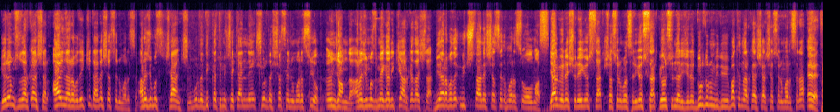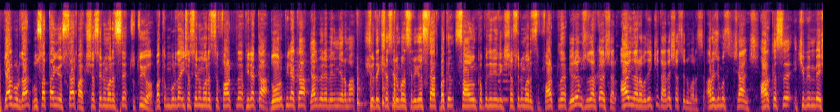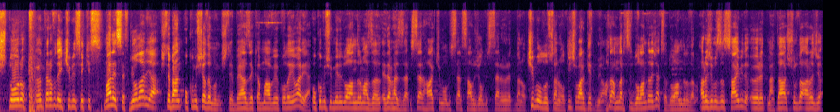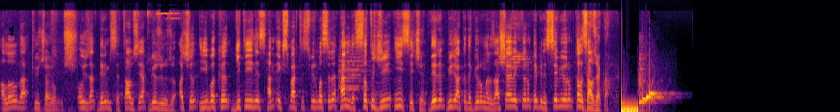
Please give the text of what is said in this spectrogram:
Görüyor musunuz arkadaşlar? Aynı arabada iki tane şase numarası. Aracımız Change. Şimdi burada dikkatimi çeken ne? Şurada şase numarası yok. Ön camda. Aracımız Megane 2 arkadaşlar. Bir arabada 3 tane şase numarası olmaz. Gel böyle şurayı göster. Şase numarasını göster. Görsünler icine. Durdurun videoyu. Bakın arkadaşlar şase numarasına. Evet. Gel buradan. Ruhsattan göster. Bak şase numarası tutuyor. Bakın burada şase numarası farklı. Plaka. Doğru plaka. Gel böyle benim yanıma. Şuradaki şase numarasını göster. Bakın sağ ön kapı direğindeki şase numarası farklı. Görüyor musunuz arkadaşlar? Aynı arabada iki tane şase numarası. Aracımız Change. Arkası 2005 doğru. Ön tarafı da 2008. Maalesef diyorlar ya işte ben okumuş adamım işte beyaz yaka mavi yaka olayı var ya okumuşum beni dolandırmazlar edemezler. İster hakim ol ister savcı ol ister öğretmen ol. Kim olursan ol. Hiç fark etmiyor. Adamlar sizi dolandıracaksa dolandırırlar. Aracımızın sahibi de öğretmen. Daha şurada aracı alalı da 2-3 ay olmuş. O yüzden benim size tavsiyem gözünüzü açın. iyi bakın. Gittiğiniz hem ekspertiz firmasını hem de satıcıyı iyi seçin derim. Video hakkındaki yorumlarınızı aşağıya bekliyorum. Hepinizi seviyorum. Kalın sağlıcakla.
